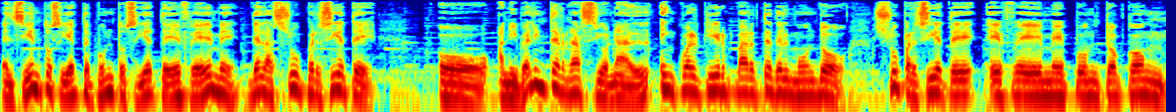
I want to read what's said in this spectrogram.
en 107.7 FM de la Super 7 o a nivel internacional en cualquier parte del mundo, super7fm.com.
